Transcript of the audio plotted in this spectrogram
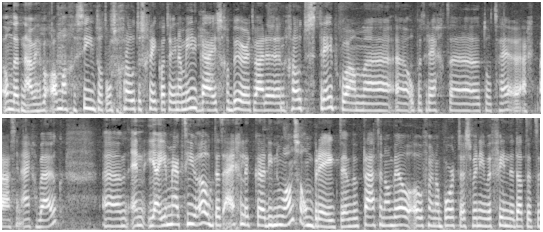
Omdat nou, we hebben allemaal gezien tot onze grote schrik wat er in Amerika is gebeurd, waar er een grote streep kwam op het recht tot hè, eigenlijk baas in eigen buik. Ehm, en ja, je merkt hier ook dat eigenlijk eh, die nuance ontbreekt. En we praten dan wel over een abortus wanneer we vinden dat het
